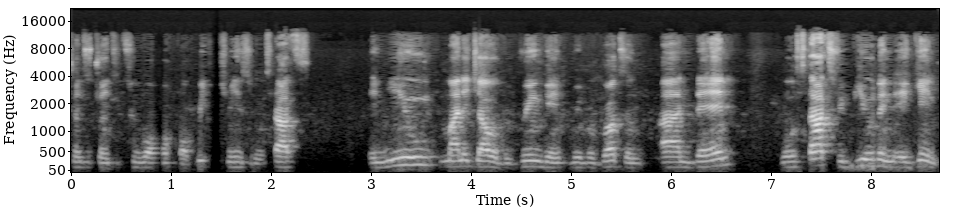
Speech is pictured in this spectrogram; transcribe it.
2022 World Cup, which means we'll start a new manager will be bringing, will be brought in, and then we'll start rebuilding again.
